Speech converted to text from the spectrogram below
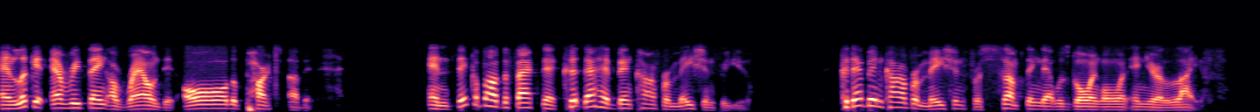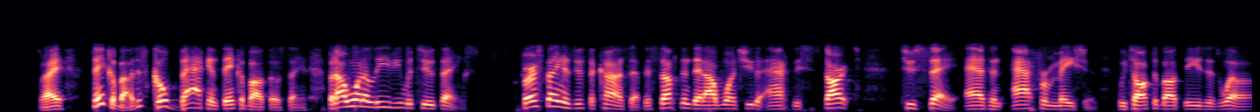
and look at everything around it, all the parts of it. And think about the fact that could that have been confirmation for you? Could that have been confirmation for something that was going on in your life? Right? Think about it. Just go back and think about those things. But I want to leave you with two things. First thing is just a concept. It's something that I want you to actually start to say as an affirmation. We talked about these as well.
